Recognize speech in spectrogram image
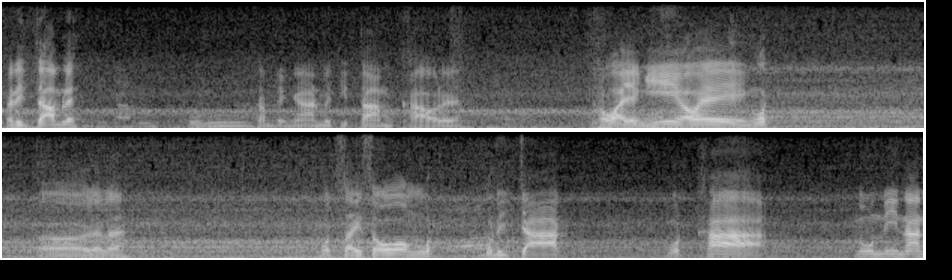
ไม่ได้ติดตามเลยไม่ได้ตามเลยทำแต่งานไม่ติดตามข่าวเลย เขาว่าอย่างนี้เอาไว้งด เอ่อเรียกอะไรนะงดใส่ซองงด บริจาคงดค่านู่นนี่นั่น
